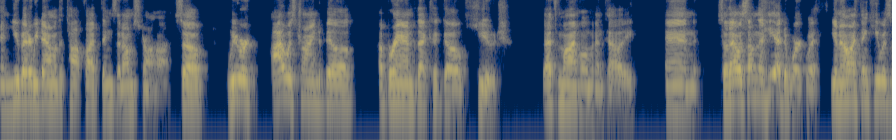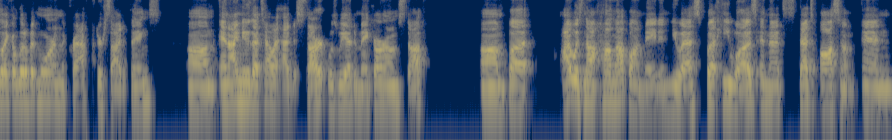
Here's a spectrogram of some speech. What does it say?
and you better be down with the top five things that i'm strong on. So we were i was trying to build a brand that could go huge that's my whole mentality and so that was something that he had to work with you know i think he was like a little bit more in the crafter side of things um, and i knew that's how it had to start was we had to make our own stuff um, but I was not hung up on made in US, but he was, and that's that's awesome. And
